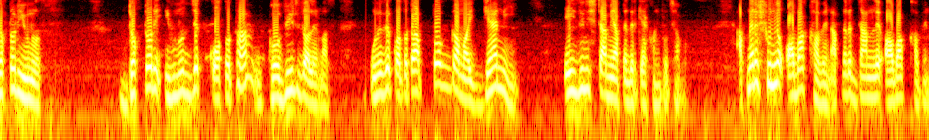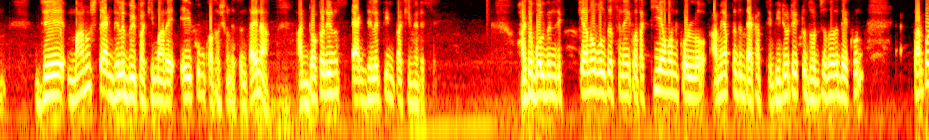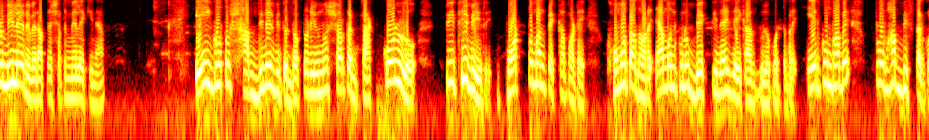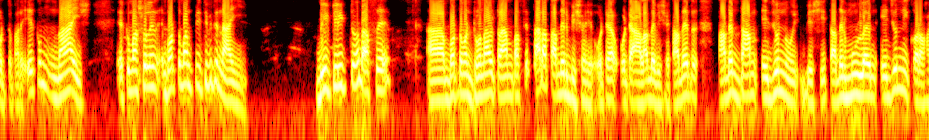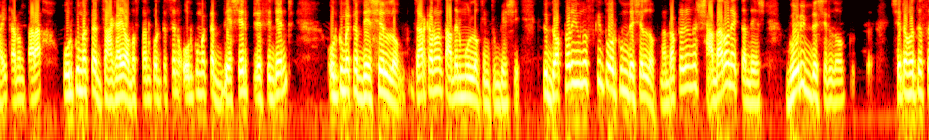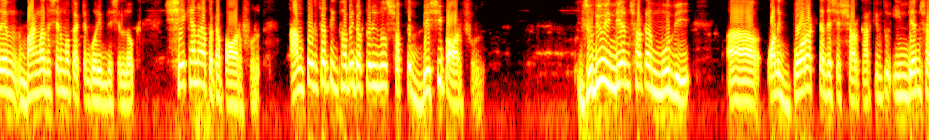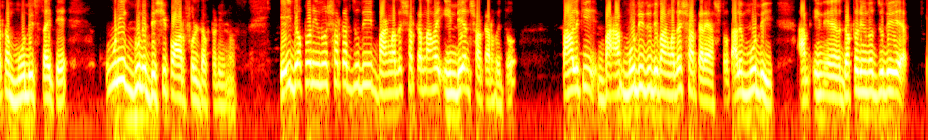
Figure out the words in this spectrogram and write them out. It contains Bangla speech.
ডক্টর ইউনুস ডক্টর ইউনুস যে কতটা গভীর জলের মাছ, উনি যে কতটা প্রজ্ঞাময়, জ্ঞানী, এই জিনিসটা আমি আপনাদেরকে এখন বোঝাবো। আপনারা শুনলে অবাক হবেন, আপনারা জানলে অবাক হবেন যে মানুষ তো এক ঢেলে দুই পাখি মারে, এইরকম কথা শুনেছেন, তাই না? আর ডক্টর ইউনুস এক ঢেলে তিন পাখি মেরেছে। হয়তো বলবেন যে কেন বলতেছেন এই কথা, কি এমন করল? আমি আপনাদের দেখাচ্ছি, ভিডিওটা একটু ধৈর্য ধরে দেখুন, তারপর মিলিয়ে নেবেন আপনার সাথে মেলে কিনা। এই গত সাত দিনের ভিতর ডক্টর ইউনুস সরকার যা করল পৃথিবীর বর্তমান প্রেক্ষাপটে ক্ষমতাধর এমন কোনো ব্যক্তি নাই যে এই কাজগুলো করতে পারে। এরকম ভাবে প্রভাব বিস্তার করতে পারে। এরকম নাই। এরকম আসলে বর্তমান পৃথিবীতে নাই। বিল ক্লিন্টন আছে বর্তমান ডোনাল্ড ট্রাম্প আছে, তারা তাদের বিষয়ে, ওটা ওটা আলাদা বিষয়। তাদের তাদের দাম এই জন্যই বেশি, তাদের মূল্যায়ন এই জন্যই করা হয়, কারণ তারা ওরকম একটা জায়গায় অবস্থান করতেছেন, ওরকম একটা দেশের প্রেসিডেন্ট ওরকম একটা দেশের লোক, যার কারণে তাদের মূল্য কিন্তু বেশি। কিন্তু ডক্টর ইউনুস কিন্তু ওরকম দেশের লোক না। ডক্টর ইউনুস সাধারণ একটা দেশ, গরিব দেশের লোক। সেটা হতেছে বাংলাদেশের মতো একটা গরিব দেশের লোক। সে কেন এতটা পাওয়ারফুল আন্তর্জাতিকভাবে ডক্টর ইউনুস সবচেয়ে বেশি পাওয়ারফুল যদিও ইন্ডিয়ান সরকার মোদি অনেক বড় একটা দেশের সরকার, কিন্তু ইন্ডিয়ান সরকার মোদির চাইতে অনেক গুণে বেশি পাওয়ারফুল ডক্টর ইউনুস। এই ডক্টর ইউনুস সরকার যদি বাংলাদেশ সরকার না হয়, ইন্ডিয়ান সরকার হইতো, তাহলে কি মোদি যদি বাংলাদেশ সরকারে আসতো, তাহলে মোদি আর ডক্টর ইউনুস যদি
